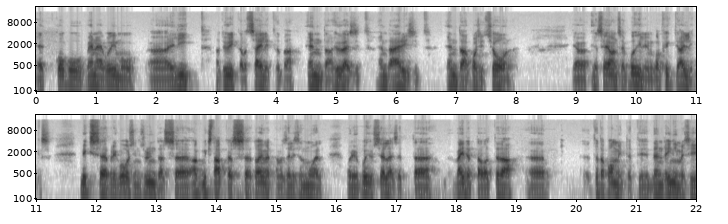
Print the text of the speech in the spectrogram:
et kogu Vene võimu äh, eliit, nad üritavad säilitada enda hüvesid, enda ärisid, enda positsioone ja, ja see on see põhiline konflikti allikas. Miks äh, Prigožin ründas, äh, miks ta hakkas äh, toimetama sellisel moel, oli ju põhjus selles, et väidetavalt teda, teda pommitati, nende inimesi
